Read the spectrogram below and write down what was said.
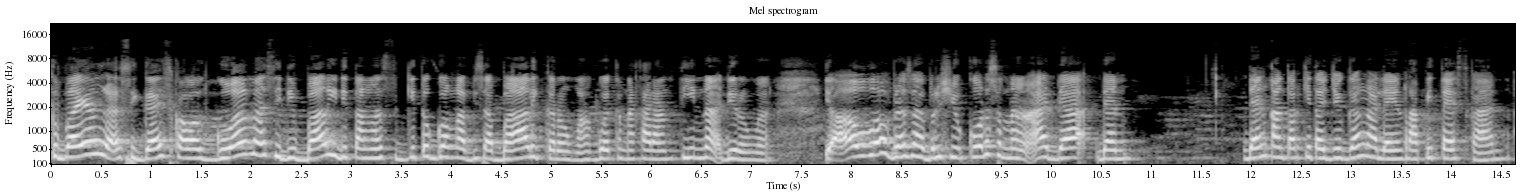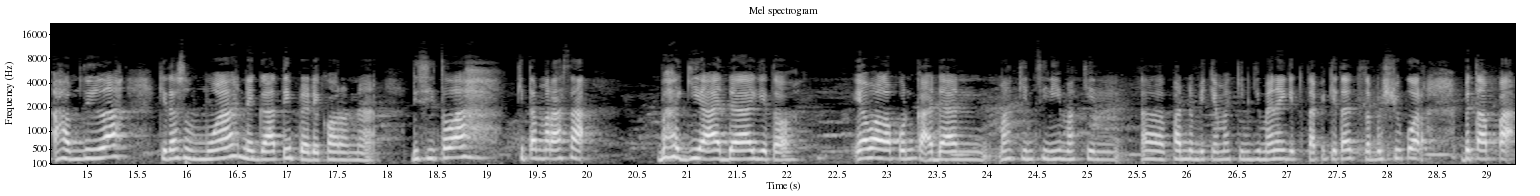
Kebayang nggak sih guys kalau gue masih di Bali di tanggal segitu gue nggak bisa balik ke rumah. Gue kena karantina di rumah. Ya Allah berasa bersyukur senang ada dan dan kantor kita juga ngadain rapid test kan? Alhamdulillah kita semua negatif dari corona. Di situlah kita merasa bahagia ada gitu. Ya walaupun keadaan makin sini makin uh, pandemiknya makin gimana gitu. Tapi kita tetap bersyukur betapa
